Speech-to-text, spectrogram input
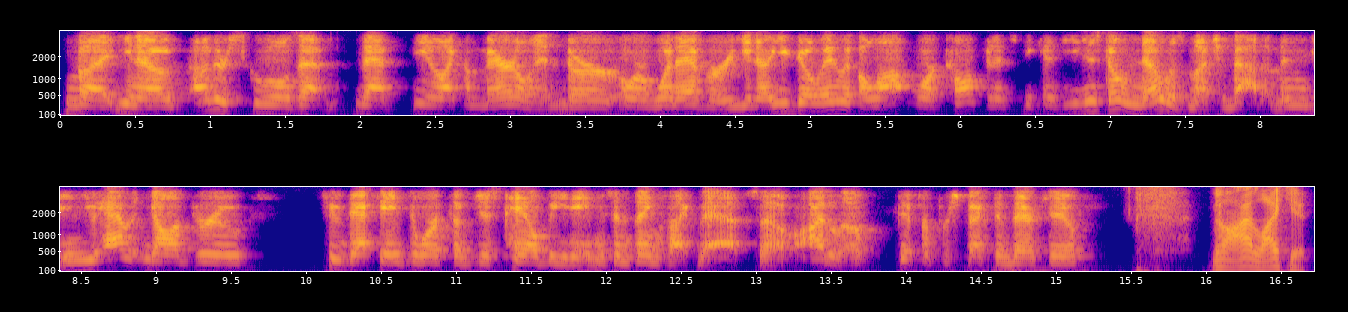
But, you know, other schools that, that, you know, like a Maryland or, or whatever, you know, you go in with a lot more confidence because you just don't know as much about them and, and you haven't gone through two decades worth of just tail beatings and things like that. So I don't know, different perspective there too. No, I like it,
